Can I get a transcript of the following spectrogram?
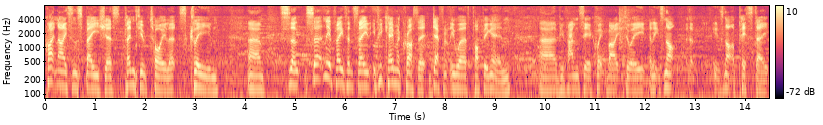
Quite nice and spacious, plenty of toilets, clean. Um, so certainly a place I'd say if you came across it, definitely worth popping in uh, if you fancy a quick bite to eat. And it's not it's not a piss take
